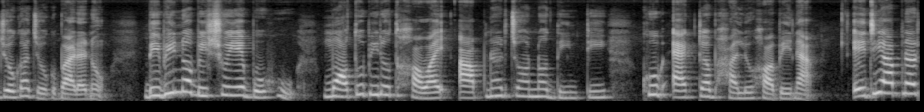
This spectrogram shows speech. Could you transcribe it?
যোগাযোগ বাড়ানো। বিভিন্ন বিষয়ে বহু মতবিরোধ হওয়ায় আপনার জন্য দিনটি খুব একটা ভালো হবে না। এটি আপনার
